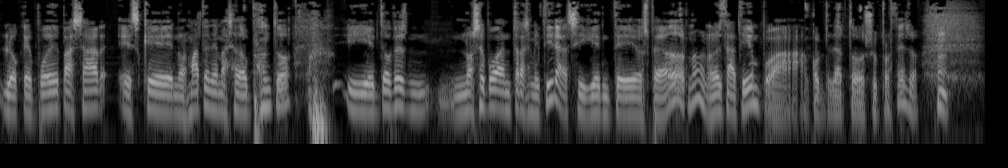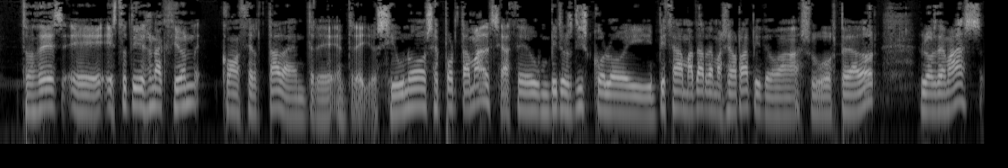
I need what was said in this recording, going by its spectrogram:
lo que puede pasar es que nos maten demasiado pronto y entonces no se puedan transmitir al siguiente hospedador, ¿no? No les da tiempo a completar todo su proceso. Hmm. Entonces, eh, esto tiene una acción concertada entre, entre ellos. Si uno se porta mal, se hace un virus díscolo y empieza a matar demasiado rápido a su hospedador, los demás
